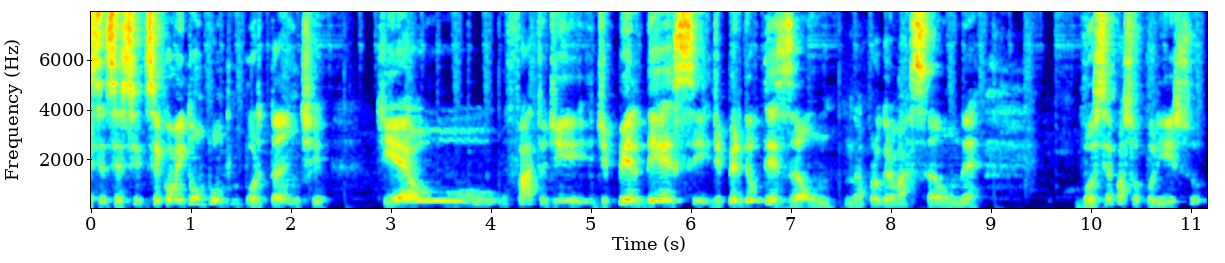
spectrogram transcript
Você é, comentou um ponto importante que é o, o fato de, de perder esse, de perder o tesão na programação, né? Você passou por isso,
